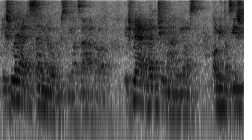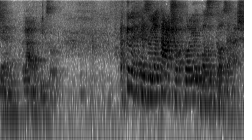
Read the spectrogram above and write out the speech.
és merj szembeúszni az árral, és merj megcsinálni azt, amit az Isten rád bízott. A következő, hogy a társakkal jobb az utazás.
